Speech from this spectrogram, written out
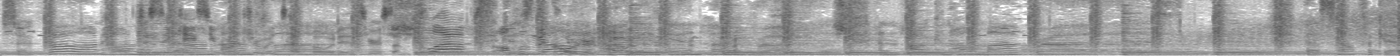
So go on home. Just in case you weren't sure what tempo it is, here's some claps on the quarter note. In a rush, and I can hold my breath. Let's not forget.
